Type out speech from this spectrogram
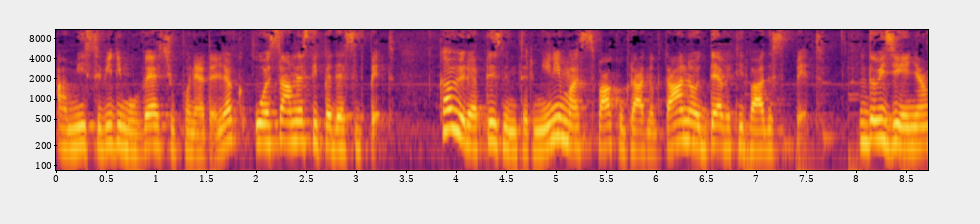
a mi se vidimo već u ponedeljak u 18.55, kao i repriznim terminima svakog radnog dana od 9.25. Doviđenja!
